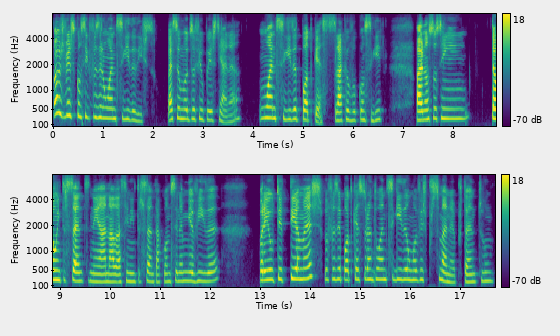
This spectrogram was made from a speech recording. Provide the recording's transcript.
vamos ver se consigo fazer um ano de seguida disto. Vai ser o meu desafio para este ano. Um ano de seguida de podcast. Será que eu vou conseguir? Pai, não sou assim tão interessante, nem há nada assim interessante a acontecer na minha vida para eu ter temas para fazer podcast durante um ano de seguida, uma vez por semana. Portanto,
